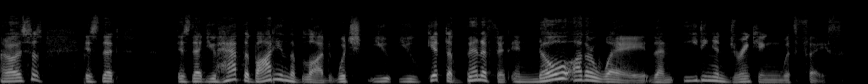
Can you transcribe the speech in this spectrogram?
You know, this is is that is that you have the body and the blood, which you you get the benefit in no other way than eating and drinking with faith.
